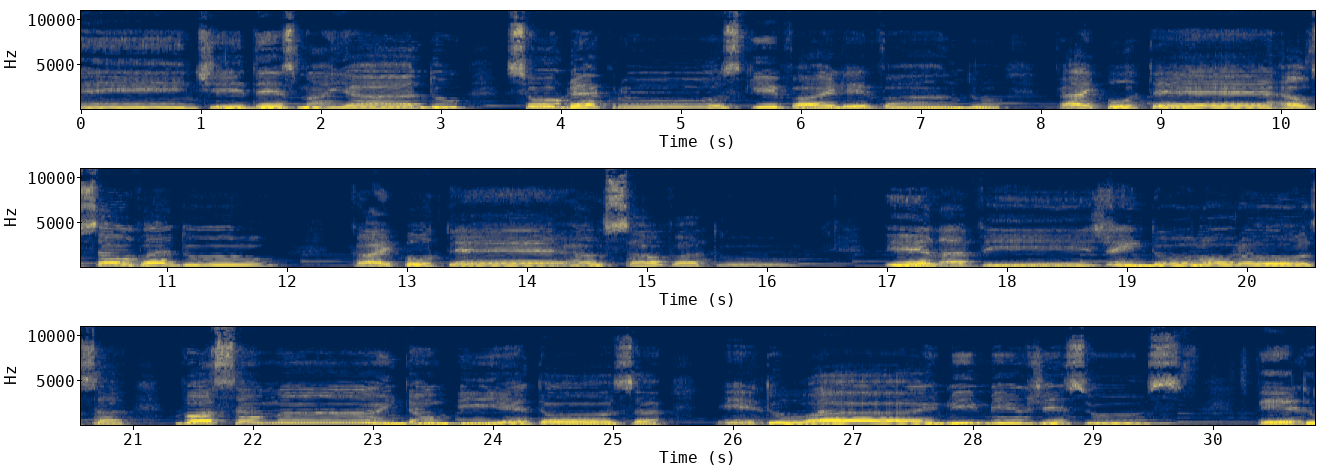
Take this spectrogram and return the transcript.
desmaiado sobre a cruz que vai levando, cai por terra o Salvador, cai por terra o Salvador. Pela Virgem dolorosa, vossa mãe tão piedosa, Perdoai-me, meu Jesus, perdoai-me,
